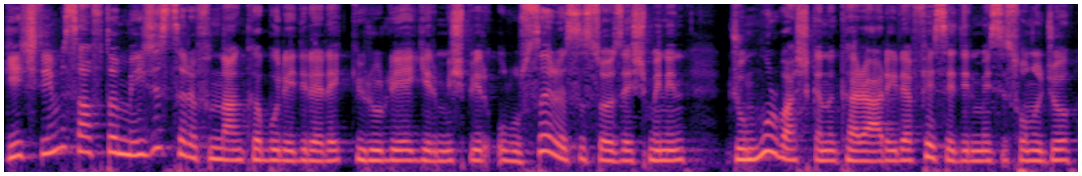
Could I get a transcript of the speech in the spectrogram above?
Geçtiğimiz hafta meclis tarafından kabul edilerek yürürlüğe girmiş bir uluslararası sözleşmenin Cumhurbaşkanı kararıyla feshedilmesi sonucu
